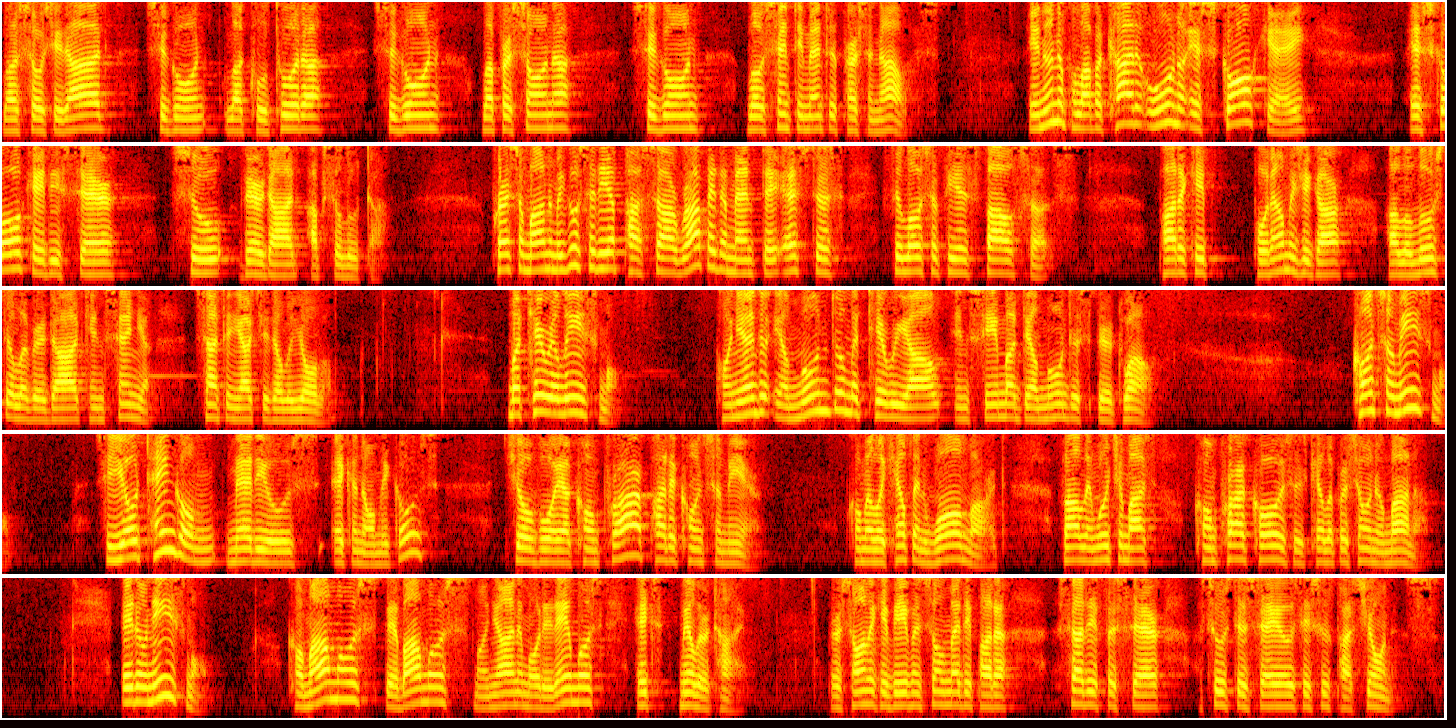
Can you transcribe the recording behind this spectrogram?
la sociedad, según la cultura, según la persona, según los sentimientos personales. En una palabra, cada uno escoge, escoge de ser su verdad absoluta. Por eso, hermano, me gustaría pasar rápidamente estas filosofías falsas para que podamos llegar a la luz de la verdad que enseña Santa Ignacio de Loyola. Materialismo. Poniendo el mundo material encima del mundo espiritual. Consumismo. Si yo tengo medios económicos, yo voy a comprar para consumir. Como el ejemplo en Walmart, vale mucho más comprar cosas que la persona humana. Hedonismo. Comamos, bebamos, mañana moriremos, it's Miller time. Personas que viven solamente para satisfacer sus deseos y sus pasiones.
